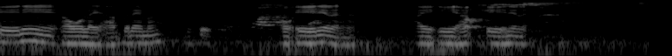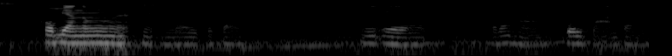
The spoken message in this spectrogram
A นี่เอาอะไรอัพก็ได้มั้งรู้สึกเอา A นี่แหละฮะ I A อัพ A นี่แหละ ครบยังก็ไม่รู้ฮะเนี่ยลองอีกทุกใบนี่ A ฮะเราต้องหาคูณสามก่อนนะ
